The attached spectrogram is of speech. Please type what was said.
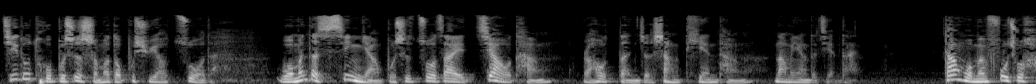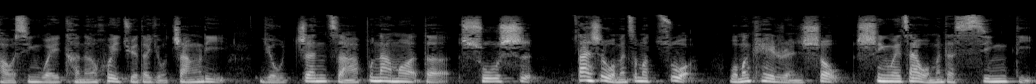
基督徒不是什么都不需要做的，我们的信仰不是坐在教堂，然后等着上天堂那么样的简单。当我们付出好行为，可能会觉得有张力、有挣扎，不那么的舒适，但是我们这么做。我们可以忍受，是因为在我们的心底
